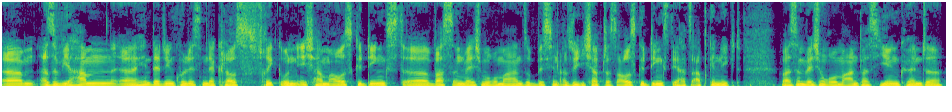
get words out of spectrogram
ähm, also wir haben äh, hinter den Kulissen, der Klaus Frick und ich haben ausgedingst, äh, was in welchem Roman so ein bisschen, also ich habe das ausgedingst, der hat's abgenickt, was in welchem Roman passieren könnte.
